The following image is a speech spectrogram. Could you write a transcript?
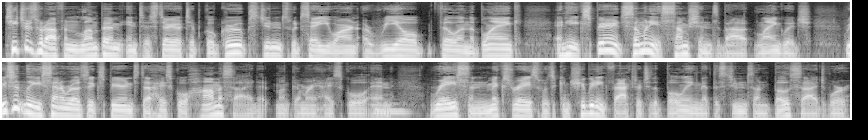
Teachers would often lump him into stereotypical groups. Students would say you aren't a real fill in the blank, and he experienced so many assumptions about language." Recently, Santa Rosa experienced a high school homicide at Montgomery High School, and mm. race and mixed race was a contributing factor to the bullying that the students on both sides were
